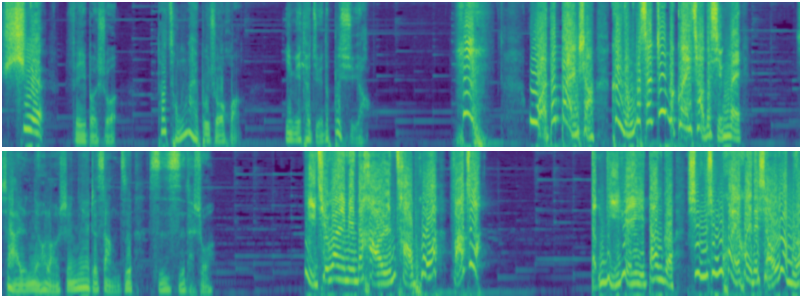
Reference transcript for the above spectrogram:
是。”菲伯说，“他从来不说谎，因为他觉得不需要。”“哼，我的班上可容不下这么乖巧的行为。”吓人鸟老师捏着嗓子嘶嘶地说：“你去外面的好人草坡罚坐。”你愿意当个凶凶坏坏的小恶魔，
